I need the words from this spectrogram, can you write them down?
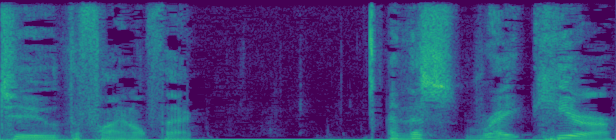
to the final thing. And this right here,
